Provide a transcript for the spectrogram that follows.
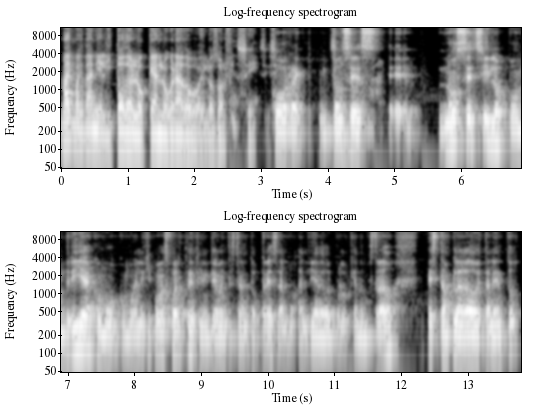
Mike McDaniel y todo lo que han logrado los Dolphins. Sí, sí, Correcto. Entonces, no sé si lo pondría como, como el equipo más fuerte, definitivamente está en el top 3 al, día de hoy por lo que han demostrado. Están plagados de talento.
